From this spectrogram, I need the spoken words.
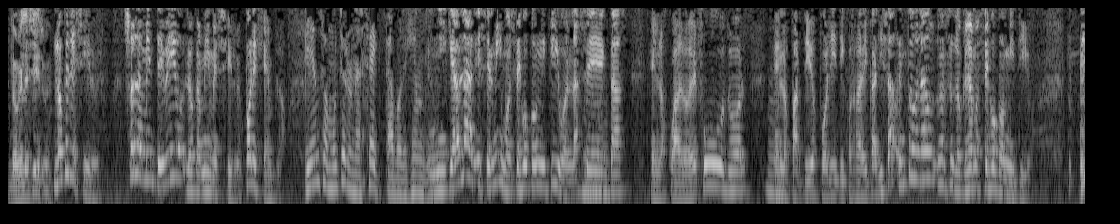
Lo que le sirve. Lo que le sirve. Solamente veo lo que a mí me sirve. Por ejemplo, Pienso mucho en una secta, por ejemplo. ni que hablar, es el mismo el sesgo cognitivo en las sectas, en los cuadros de fútbol, en los partidos políticos radicalizados, en todos lados es lo que se llama sesgo cognitivo.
